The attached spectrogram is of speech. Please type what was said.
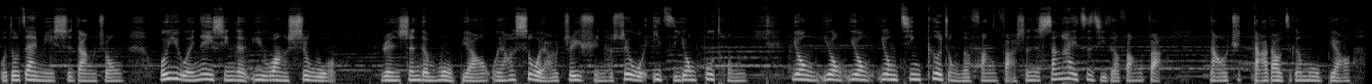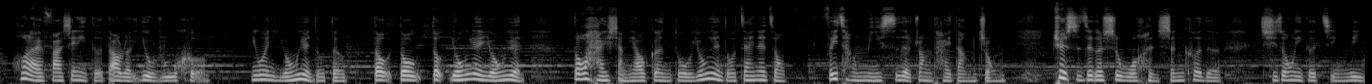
我都在迷失当中。我以为内心的欲望是我人生的目标，我要是我要追寻的，所以我一直用不同用用用用尽各种的方法，甚至伤害自己的方法。然后去达到这个目标，后来发现你得到了又如何？因为你永远都得都都都永远永远都还想要更多，永远都在那种非常迷失的状态当中。确实，这个是我很深刻的其中一个经历。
